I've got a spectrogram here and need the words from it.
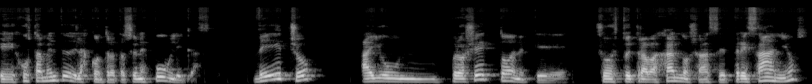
eh, justamente de las contrataciones públicas. De hecho, hay un proyecto en el que yo estoy trabajando ya hace tres años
